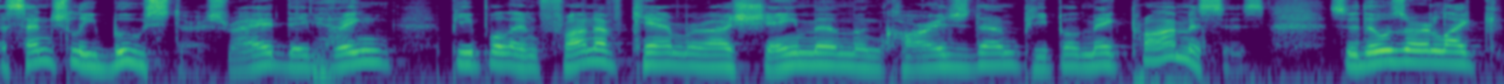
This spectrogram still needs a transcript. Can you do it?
essentially boosters right? They bring people in front of camera shame them encourage them. People make promises. So those are like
